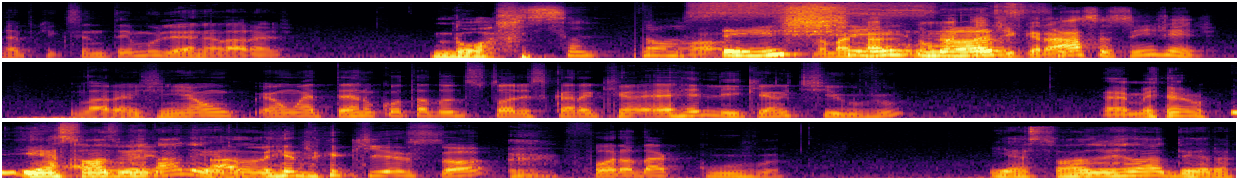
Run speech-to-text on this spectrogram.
É, porque que você não tem mulher, né, Laranja? Nossa. Nossa. Nossa. Ixi, Não, mas tá, não, mas tá de nossa. graça assim, gente? Laranjinha é um, é um eterno contador de história. Esse cara aqui é relíquia, é antigo, viu? É mesmo? E é só A as len- A verdadeiras. lenda aqui é só fora da curva. E é só as verdadeiras.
